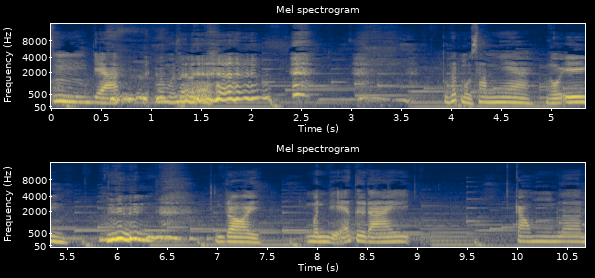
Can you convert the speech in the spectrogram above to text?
ừ dạ đẹp màu xanh tôi thích màu xanh nha ngồi yên rồi mình vẽ từ đây cong lên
